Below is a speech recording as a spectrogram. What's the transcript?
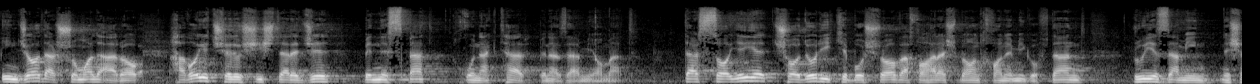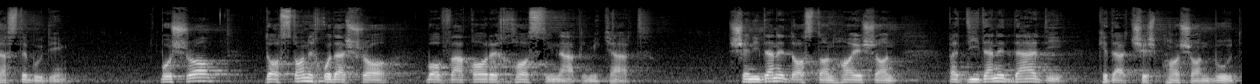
اینجا در شمال عراق هوای 46 درجه به نسبت خونکتر به نظر می آمد. در سایه چادری که بشرا و خواهرش به آن خانه می گفتند روی زمین نشسته بودیم. بشرا داستان خودش را با وقار خاصی نقل می کرد. شنیدن داستانهایشان و دیدن دردی که در چشمهاشان بود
